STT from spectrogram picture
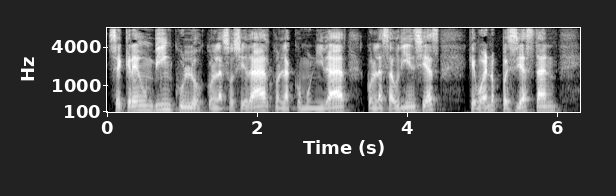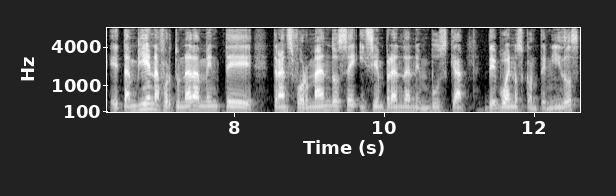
se cree un vínculo con la sociedad, con la comunidad, con las audiencias que bueno, pues ya están eh, también afortunadamente transformándose y siempre andan en busca de buenos contenidos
